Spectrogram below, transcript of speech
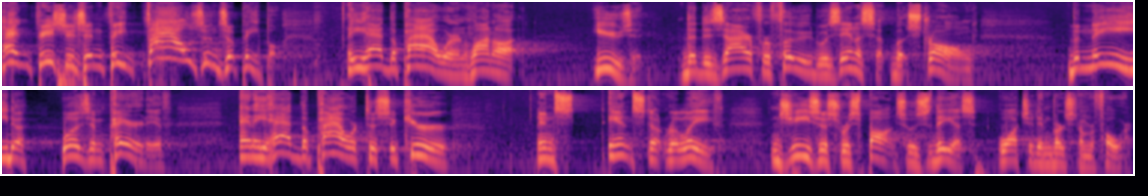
and fishes and feed thousands of people. He had the power, and why not use it? The desire for food was innocent but strong. The need was imperative and he had the power to secure instant relief. Jesus' response was this watch it in verse number four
